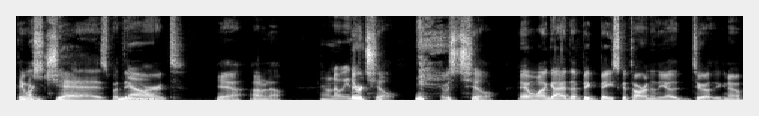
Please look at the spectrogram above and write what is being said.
They weren't sh- jazz, but they No. weren't. Yeah, I don't know. I don't know either. They were chill. it was chill. Yeah, one guy had that big bass guitar, and then the other two, you know,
